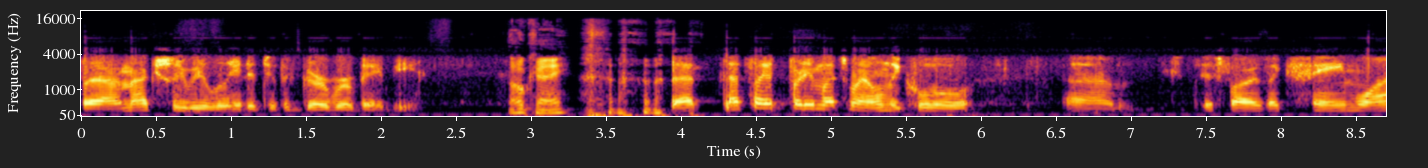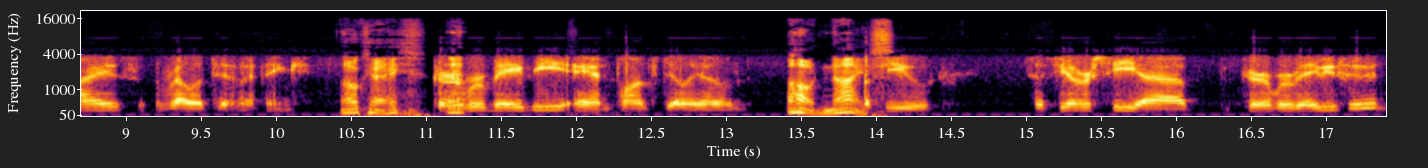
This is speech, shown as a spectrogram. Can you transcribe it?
but I'm actually related to the Gerber baby. Okay. That that's like pretty much my only cool, um, as far as like fame wise, relative. I think okay. Gerber baby and Ponce de Leon. Oh, If nice. you, so if you ever see uh, Gerber baby food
